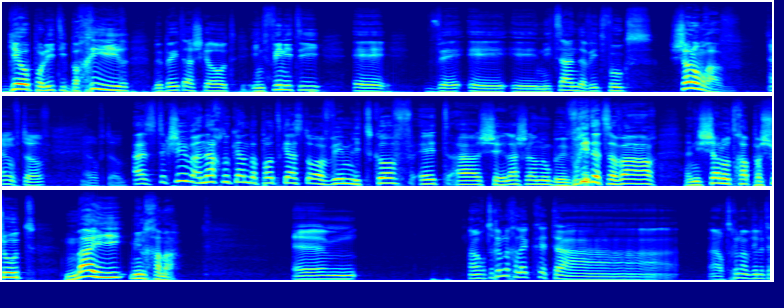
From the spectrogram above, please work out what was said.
גיאופוליטי בכיר בבית ההשקעות אינפיניטי. וניצן דוד פוקס, שלום רב. ערב טוב. ערב טוב. אז תקשיב, אנחנו כאן בפודקאסט אוהבים לתקוף את השאלה שלנו בווריד הצוואר. אני אשאל אותך פשוט, מהי מלחמה? Um, אנחנו צריכים לחלק את ה... אנחנו צריכים להבדיל את...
